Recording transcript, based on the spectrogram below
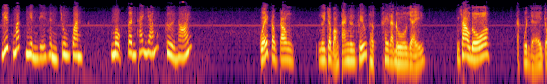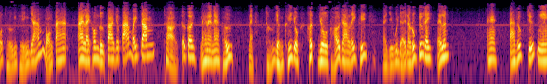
liếc mắt nhìn địa hình chung quanh. Một tên thái giám cười nói. Quế công công, ngươi cho bọn ta ngân phiếu thật hay là đùa vậy? Sao đùa? Các huynh đệ chỗ thượng thiện giám bọn ta, ai lại không được ta cho tám bảy trăm? Trời đất ơi, nè nè nè, thử, nè, thử dẫn khí vô, hít vô thở ra lấy khí. Nè vị huynh đệ nào rút trước đây, để lên. À, ta rút trước nghe.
